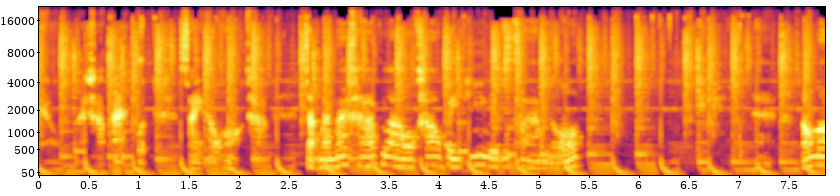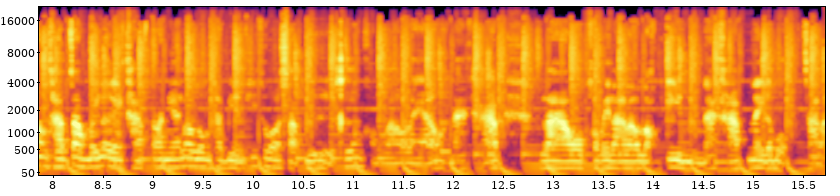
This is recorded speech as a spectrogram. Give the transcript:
แล้ว นะครับอะกด sign out ออกครับ จากนั้นนะครับเราเข้าไปที่เว็บฟาร์มเนาะอะน้องๆ ครับจำไว้เลยครับ ตอนนี้เราลงทะเบียนที่โทรศัพท์มือถือเครื่องของเราแล้วนะครับ เราพอเวลาเราล็อกอินนะครับ ในระบบสาร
